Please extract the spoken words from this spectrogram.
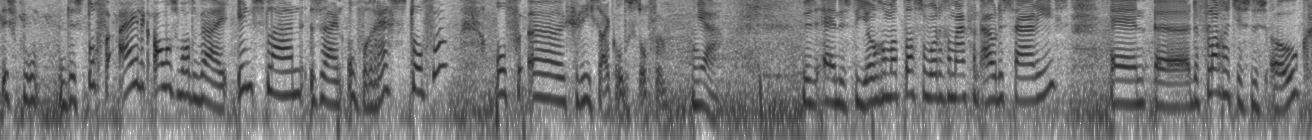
Dus pro- de stoffen, eigenlijk alles wat wij inslaan, zijn of reststoffen of gerecyclede stoffen. Ja. Dus, en dus de yogamat-tassen worden gemaakt van oude saris. En eh, de vlaggetjes dus ook.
